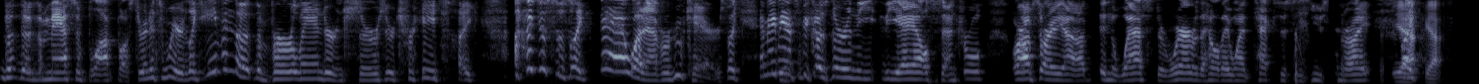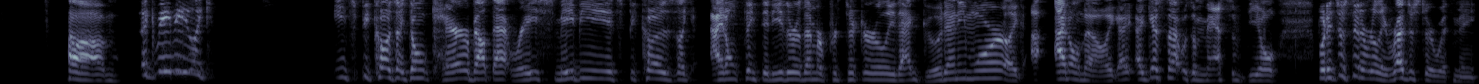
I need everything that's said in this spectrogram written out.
the, the, the massive blockbuster, and it's weird. Like even the the Verlander and Scherzer trades, like I just was like, eh, whatever. Who cares? Like, and maybe it's because they're in the the AL Central, or I'm sorry, uh, in the West, or wherever the hell they went, Texas and Houston, right? Yeah, like, yeah. Um, like maybe like it's because I don't care about that race. Maybe it's because like I don't think that either of them are particularly that good anymore. Like I, I don't know. Like I, I guess that was a massive deal, but it just didn't really register with me.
